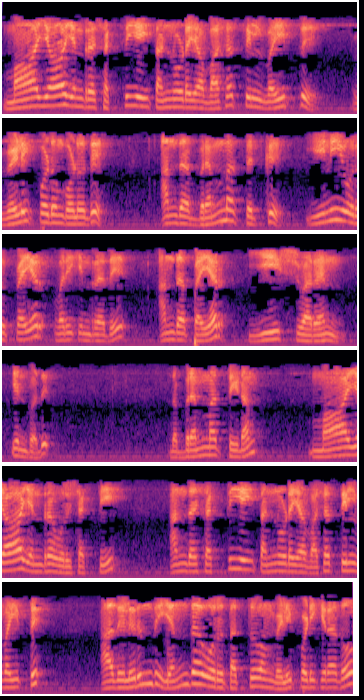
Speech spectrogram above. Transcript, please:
மாயா என்ற சக்தியை தன்னுடைய வசத்தில் வைத்து வெளிப்படும் பொழுது அந்த பிரம்மத்திற்கு இனி ஒரு பெயர் வருகின்றது. அந்த பெயர் ஈஸ்வரன் என்பது. இந்த பிரம்மத்திடம் மாயா என்ற ஒரு சக்தி அந்த சக்தியை தன்னுடைய வசத்தில் வைத்து அதிலிருந்து எந்த ஒரு தத்துவம் வெளிப்படுகிறதோ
